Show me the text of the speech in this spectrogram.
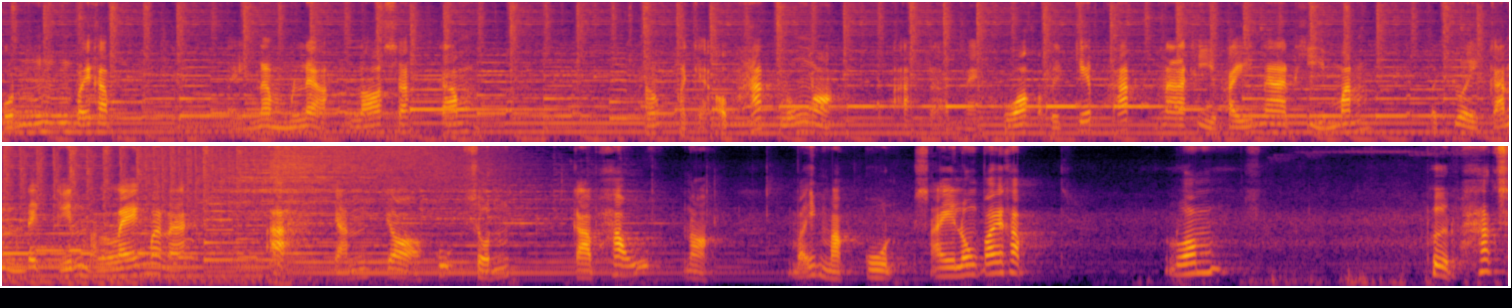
คนไปครับใส่น้ำแล้วรอสักกำเขาก็จะเอาพักลงเนาะอะแม่ครัวก็ไปเก็บพักหน้าที่ไผหน้าที่มันมาช่วยกันได้กินมันแรงมานะอะจันจ่อกุศลกะเพราเนาะใบหมักกูดใส่ลงไปครับ รวมพืชผักส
